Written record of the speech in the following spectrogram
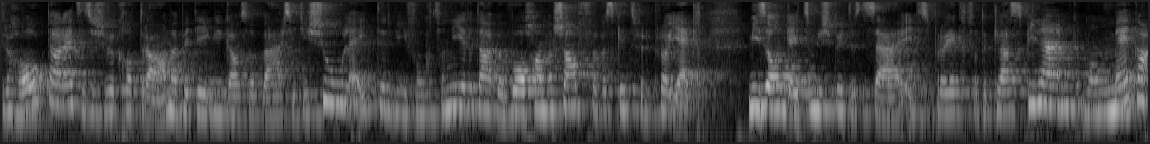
der Hauptanreiz, es ist wirklich auch die Rahmenbedingungen, also wer sind die Schulleiter, wie funktionieren das, wo kann man arbeiten, was gibt es für Projekte. Mein Sohn geht zum Beispiel das, äh, in das Projekt von der Klasse Bilang, das mega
